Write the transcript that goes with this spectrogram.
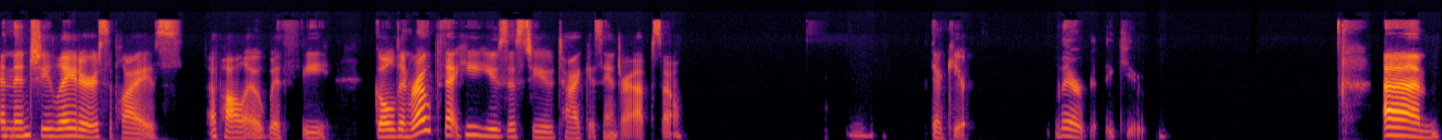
And then she later supplies Apollo with the golden rope that he uses to tie Cassandra up. So Mhm. they're cute. They're really cute. Um,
